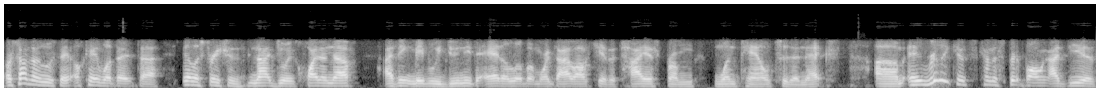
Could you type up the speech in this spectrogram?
Or sometimes we would say, okay, well, the, the illustration is not doing quite enough. I think maybe we do need to add a little bit more dialogue here to tie us from one panel to the next. Um, and really just kind of spitballing ideas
